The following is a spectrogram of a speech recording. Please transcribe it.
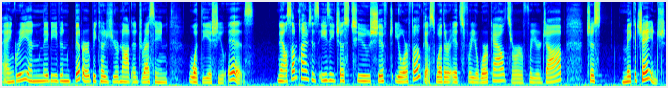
angry and maybe even bitter because you're not addressing what the issue is. Now, sometimes it's easy just to shift your focus, whether it's for your workouts or for your job. Just make a change.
